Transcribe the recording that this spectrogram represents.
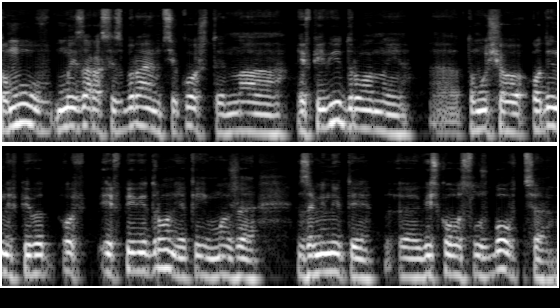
Тому ми зараз і збираємо ці кошти на FPV-дрони, е, тому що один FPV FPV-дрон, який може замінити е, військовослужбовця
